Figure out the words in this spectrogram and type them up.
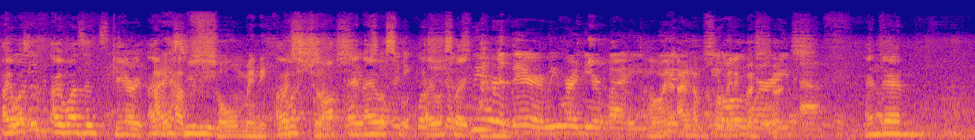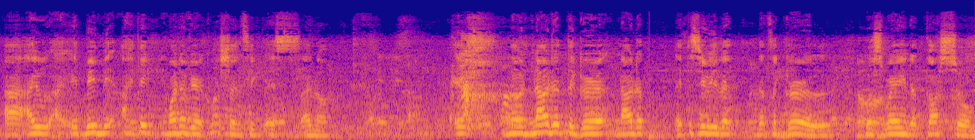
I wasn't I wasn't scared. I I, was have really so many I was questions. shocked and I was so many I questions. was like we were there. We were nearby. Oh, I- I have so many questions. And then uh, I, I- it made me I think one of your questions is ano is no now that the girl now that it is really that that's a girl who's wearing that costume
